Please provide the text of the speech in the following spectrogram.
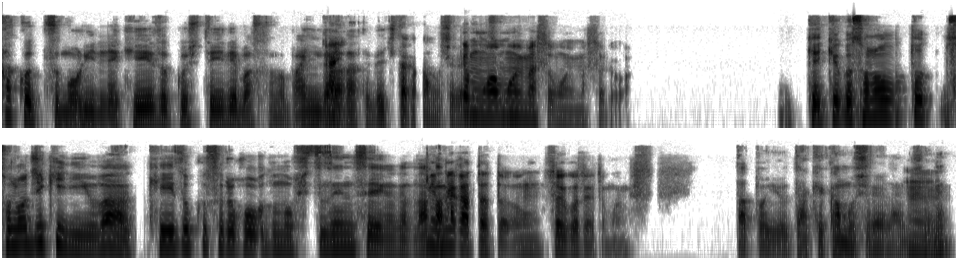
書くつもりで継続していれば、そのバインダーだってできたかもしれでないですよねも思います、思います、それは。結局そのと、その時期には継続するほどの必然性がなかっなかったと、うん、そういうことだと思います。たというだけかもしれないですよね。うん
